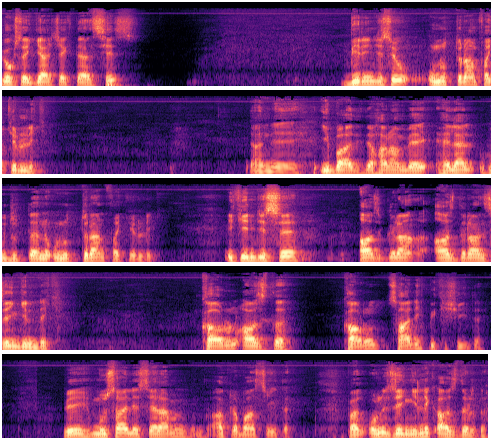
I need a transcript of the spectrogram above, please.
Yoksa gerçekten siz birincisi unutturan fakirlik. Yani ibadeti haram ve helal hudutlarını unutturan fakirlik. İkincisi azdıran, azdıran zenginlik. Karun azdı. Karun salih bir kişiydi. Ve Musa Aleyhisselam'ın akrabasıydı. Fakat onu zenginlik azdırdı.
